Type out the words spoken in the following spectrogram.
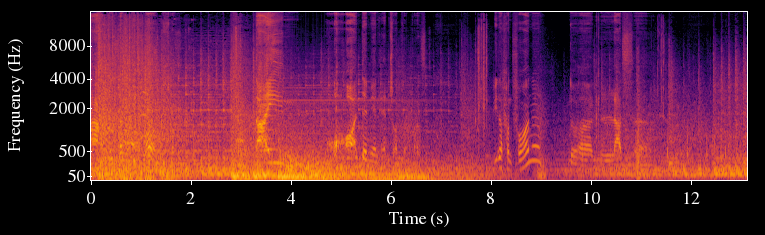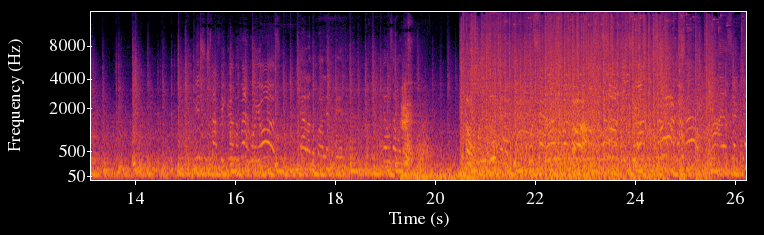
Ach, das ist Frau. Nein! Oh, hat der mir einen Headshot. Wieder von vorne? Oh, klasse. Isso está ficando vergonhoso! Ela não vale a pena. Temos a mulher. Que o Serrano vai... Ah, eu sei que é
